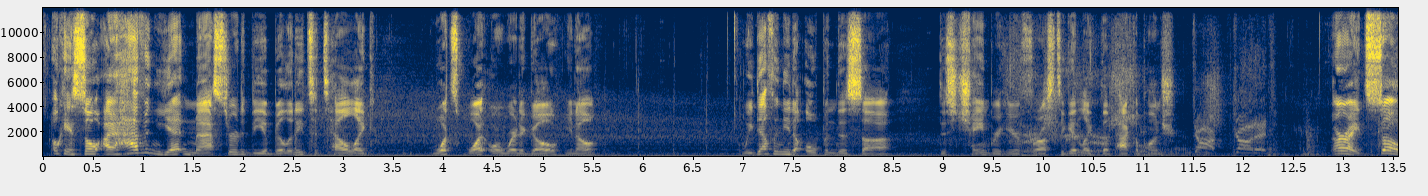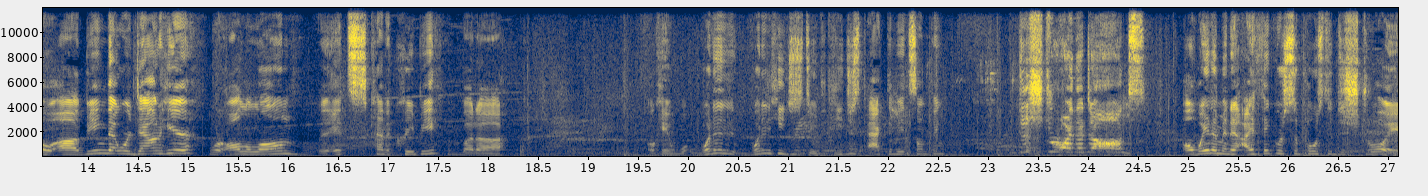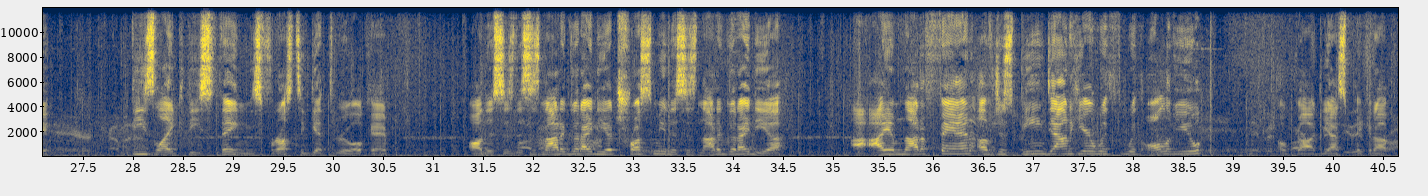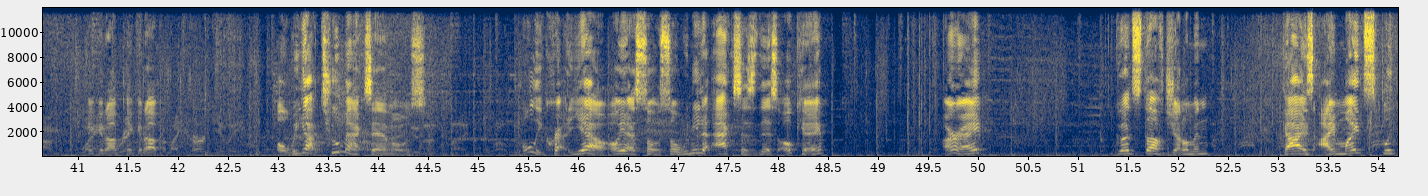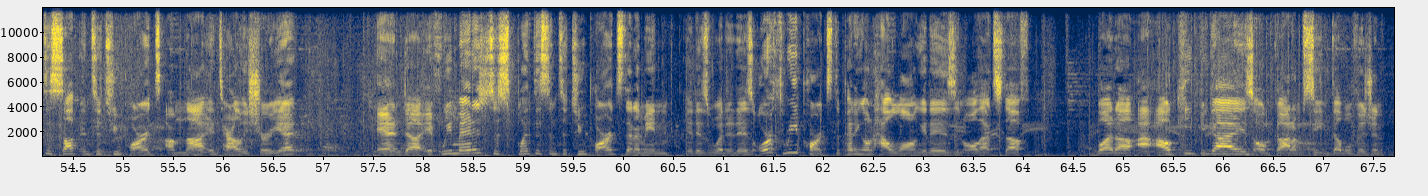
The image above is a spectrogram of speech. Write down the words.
Okay, so I haven't yet mastered the ability to tell, like, what's what or where to go, you know? We definitely need to open this, uh, this chamber here for us to get, like, the pack-a-punch. Alright, so, uh, being that we're down here, we're all alone, it's kind of creepy, but, uh... Okay, wh what did what did he just do? Did he just activate something? Destroy the dogs! Oh, wait a minute, I think we're supposed to destroy these, like, these things for us to get through, okay. Oh, this is, this is not a good idea, trust me, this is not a good idea. I, I am not a fan of just being down here with, with all of you. Oh god, yes, pick it up. Pick it up, pick it up. Oh, we got two max ammos. Holy crap, yeah, oh yeah, so, so we need to access this, okay. Alright. Good stuff, gentlemen. Guys, I might split this up into two parts, I'm not entirely sure yet. And uh, if we manage to split this into two parts, then I mean, it is what it is. Or three parts, depending on how long it is and all that stuff. But uh, I will keep you guys... Oh god, I'm seeing double vision.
